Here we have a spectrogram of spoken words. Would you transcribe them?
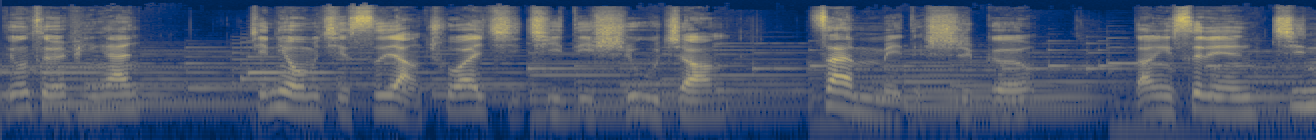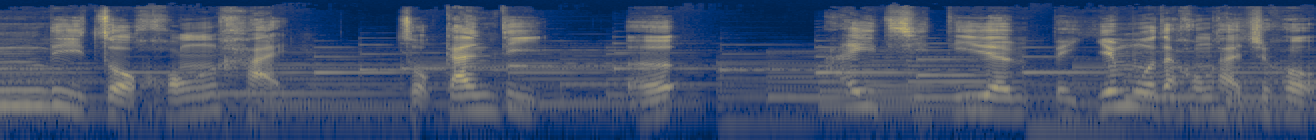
弟兄姊妹平安，今天我们一起思想出埃及记第十五章赞美的诗歌。当以色列人经历走红海、走干地，而埃及敌人被淹没在红海之后，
